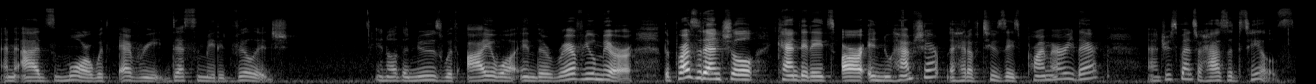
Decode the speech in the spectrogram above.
and adds more with every decimated village. In other news, with Iowa in the rearview mirror, the presidential candidates are in New Hampshire ahead of Tuesday's primary there. Andrew Spencer has the details.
